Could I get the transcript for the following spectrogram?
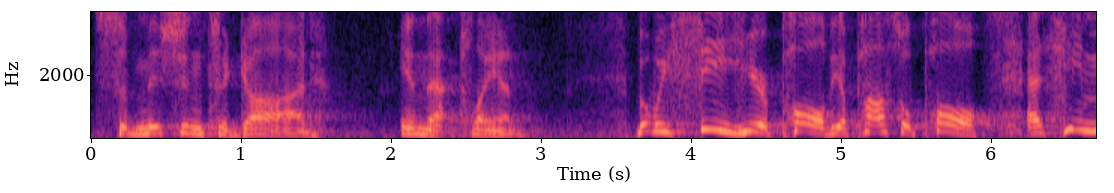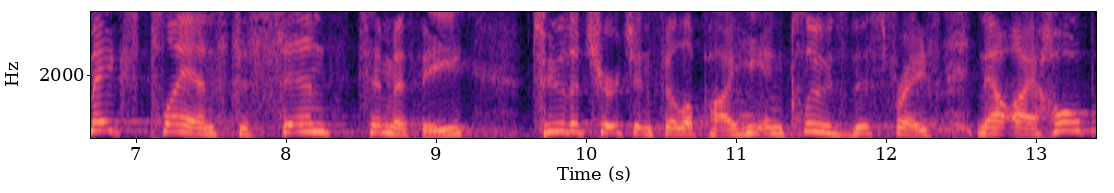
submission to God in that plan. But we see here Paul, the Apostle Paul, as he makes plans to send Timothy to the church in Philippi, he includes this phrase Now I hope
